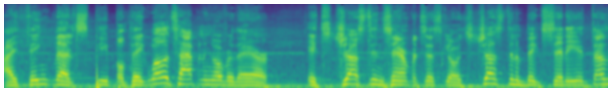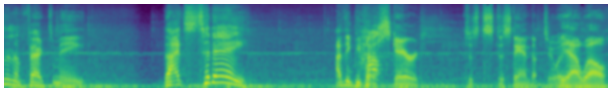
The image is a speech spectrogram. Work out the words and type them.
I think that people think, well, it's happening over there. It's just in San Francisco. It's just in a big city. It doesn't affect me. That's today. I think people How- are scared just to stand up to it. Yeah, well,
